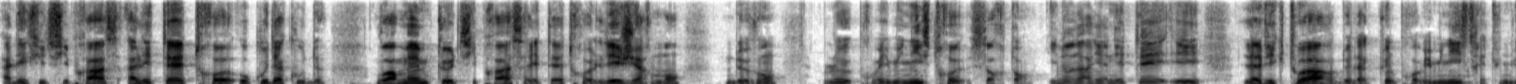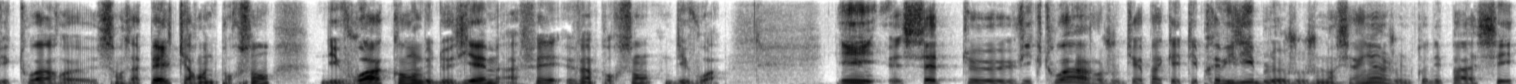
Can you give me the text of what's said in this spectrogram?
Alexis Tsipras, allait être au coude à coude, voire même que Tsipras allait être légèrement devant le Premier ministre sortant. Il n'en a rien été et la victoire de l'actuel Premier ministre est une victoire euh, sans appel, 40% des voix, quand le deuxième a fait 20% des voix. Et cette euh, victoire, je ne dirais pas qu'elle a été prévisible, je, je n'en sais rien, je ne connais pas assez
